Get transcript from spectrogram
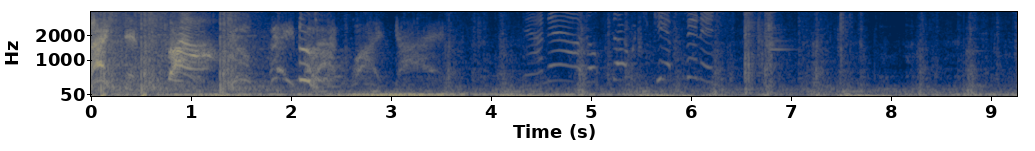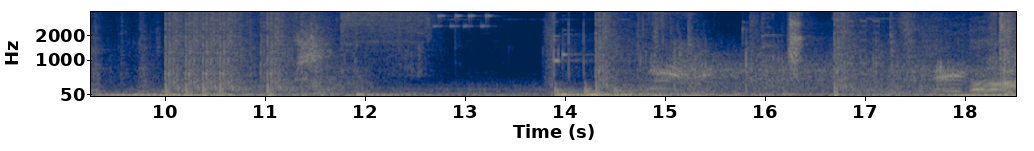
I said, Mm-hmm.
